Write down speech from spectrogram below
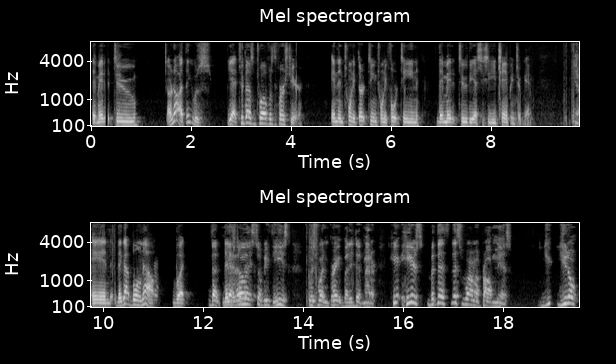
They made it to, oh no, I think it was, yeah, 2012 was the first year. And then 2013, 2014, they made it to the SEC championship game. Yep. And they got blown out, but The, They yeah, still they still beat the East, which wasn't great, but it didn't matter. Here, here's but that's that's where my problem is. You you don't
